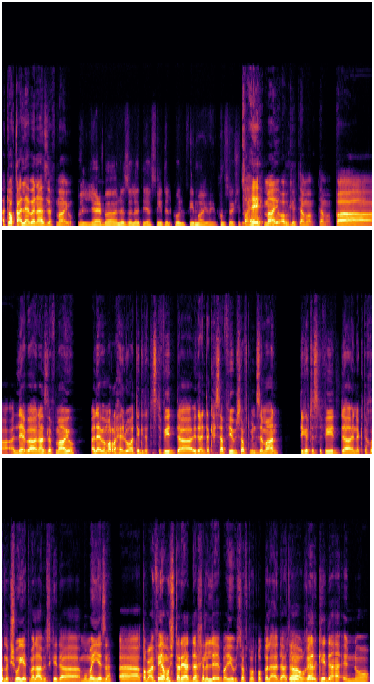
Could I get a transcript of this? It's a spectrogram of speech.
أتوقع اللعبه نازلة في مايو. اللعبة نزلت يا سيد الكل في مايو أيوة، 25 صحيح؟ مايو؟ okay. تمام تمام. فاللعبة نازلة في مايو. اللعبة مرة حلوة تقدر تستفيد آه، إذا عندك حساب في Ubisoft من زمان تقدر تستفيد آه، إنك تاخذ لك شوية ملابس كذا مميزة. آه، طبعا فيها مشتريات داخل اللعبة Ubisoft ما تبطل عاداتها. وغير كذا إنه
